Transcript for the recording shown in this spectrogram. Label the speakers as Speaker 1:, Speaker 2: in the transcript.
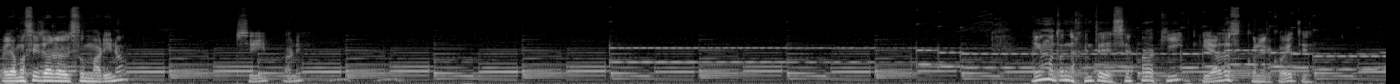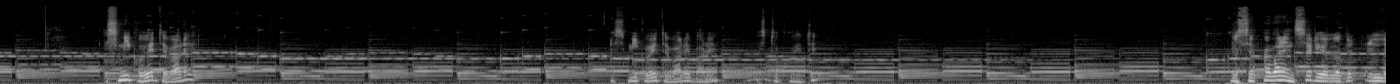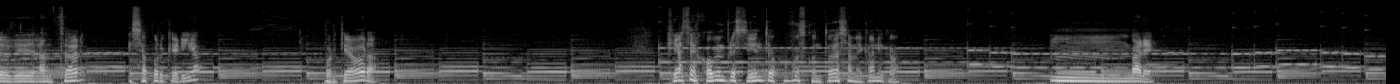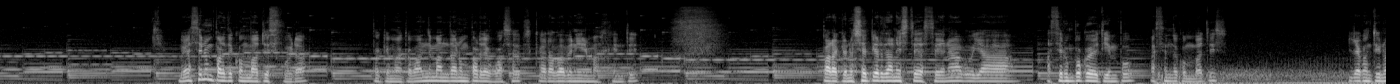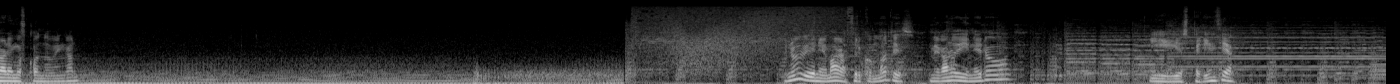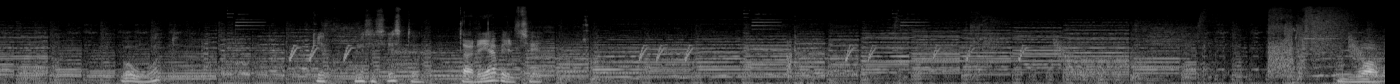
Speaker 1: ¿Habíamos ido a lo del submarino? Sí, vale. Hay un montón de gente de Sepa aquí liados con el cohete. Es mi cohete, ¿vale? Es mi cohete, ¿vale? Vale. ¿Esto cohete? ¿Los Sepa van en serio lo, lo de lanzar esa porquería? ¿Por qué ahora? ¿Qué hace el joven presidente Rufus con toda esa mecánica? Mmm, vale. Voy a hacer un par de combates fuera. Porque me acaban de mandar un par de whatsapps que ahora va a venir más gente. Para que no se pierdan esta escena voy a hacer un poco de tiempo haciendo combates. Y ya continuaremos cuando vengan. No me viene mal hacer combates. Me gano dinero y experiencia. Wow, what? ¿Qué cojones es esto? Tarea Belche. Wow.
